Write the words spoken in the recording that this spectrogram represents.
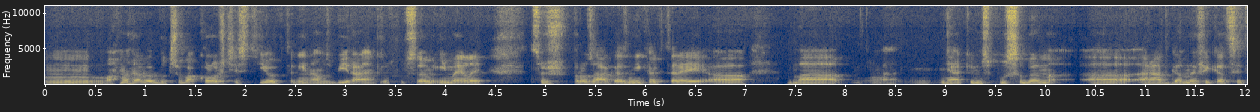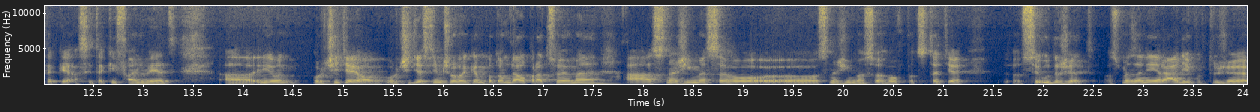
Mm, máme na webu třeba kolo štěstí, jo, který nám sbírá nějakým způsobem e-maily, což pro zákazníka, který má nějakým způsobem rád gamifikaci, tak je asi taky fajn věc. jo, určitě jo, určitě s tím člověkem potom dál pracujeme a snažíme se ho, snažíme se ho v podstatě si udržet. A jsme za něj rádi, protože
